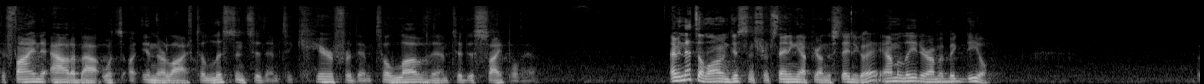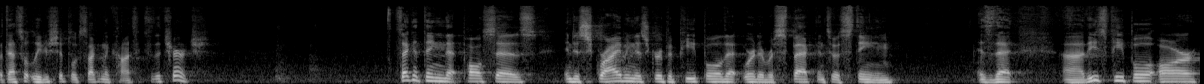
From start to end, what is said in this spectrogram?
to find out about what's in their life, to listen to them, to care for them, to love them, to disciple them. I mean, that's a long distance from standing up here on the stage and go, hey, I'm a leader, I'm a big deal. But that's what leadership looks like in the context of the church. Second thing that Paul says in describing this group of people that we're to respect and to esteem is that uh, these people are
